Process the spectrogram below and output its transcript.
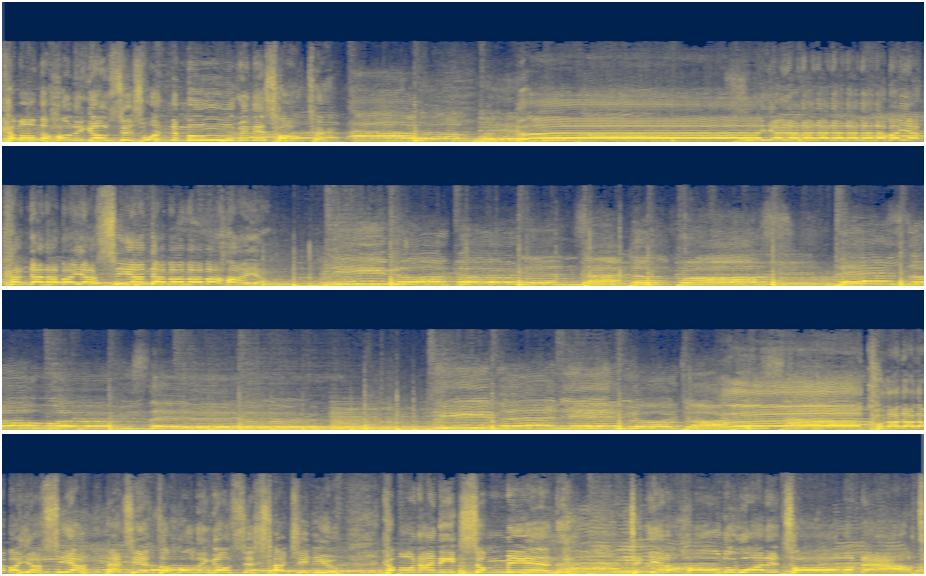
Come on, the Holy Ghost is one to move in this altar. Oh, That's it. The Holy Ghost is touching you. Come on, I need some men to get a hold of what it's all about.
